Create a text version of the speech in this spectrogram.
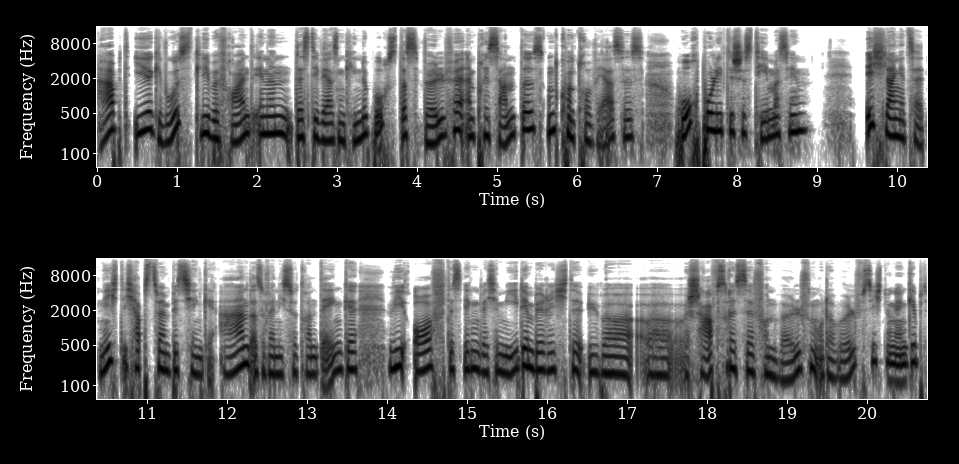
Habt ihr gewusst, liebe Freundinnen des diversen Kinderbuchs, dass Wölfe ein brisantes und kontroverses, hochpolitisches Thema sind? Ich lange Zeit nicht. Ich habe es zwar ein bisschen geahnt, also wenn ich so dran denke, wie oft es irgendwelche Medienberichte über äh, Schafsrisse von Wölfen oder Wölfsichtungen gibt,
